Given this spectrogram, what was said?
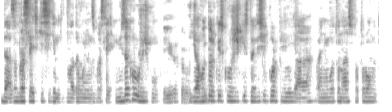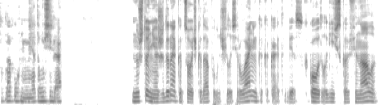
Да, за браслетики сидим, тут два довольных с браслетиками. И за кружечку. И за кружки. Я вот только из кружечки стой до сих пор пью, да. Они вот у нас, вот у Ромы тут на кухне, у меня там у себя. Ну что, неожиданная концовочка, да, получилась рваненькая какая-то, без какого-то логического финала.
